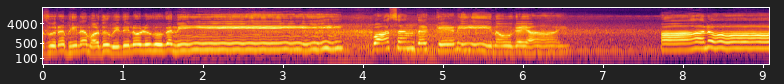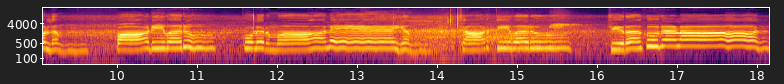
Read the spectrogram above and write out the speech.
സുരഭില മധുവിതിലൊഴുകുക നീ. വാസന്ത കേളി നൗകയായി ആലോലം പാടി വരൂ കുളിർമാലേയം ചാർത്തി വരൂ ചിറകുകളാൽ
